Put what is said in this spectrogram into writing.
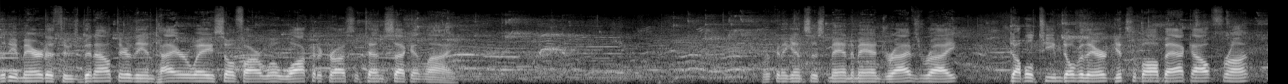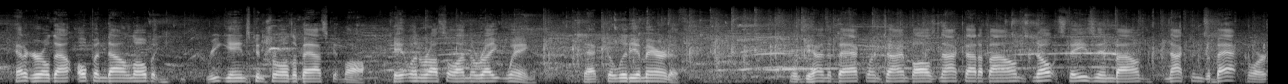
Lydia Meredith, who's been out there the entire way so far, will walk it across the 10 second line. Working against this man-to-man, drives right, double teamed over there, gets the ball back out front. Had a girl down, open down low, but regains control of the basketball. Caitlin Russell on the right wing. Back to Lydia Meredith. Behind the back one time, ball's knocked out of bounds. No, stays in bounds, knocked into the backcourt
